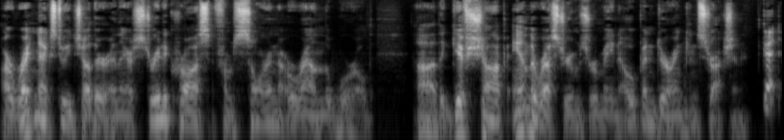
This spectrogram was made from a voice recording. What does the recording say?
are right next to each other and they are straight across from Soarin' around the world. Uh, the gift shop and the restrooms remain open during construction. Good.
